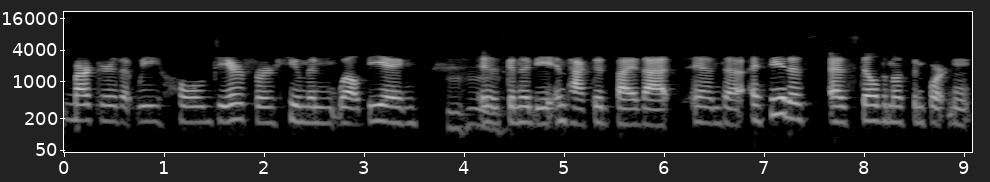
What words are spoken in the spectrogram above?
marker that we hold dear for human well-being mm-hmm. is going to be impacted by that. And uh, I see it as, as still the most important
